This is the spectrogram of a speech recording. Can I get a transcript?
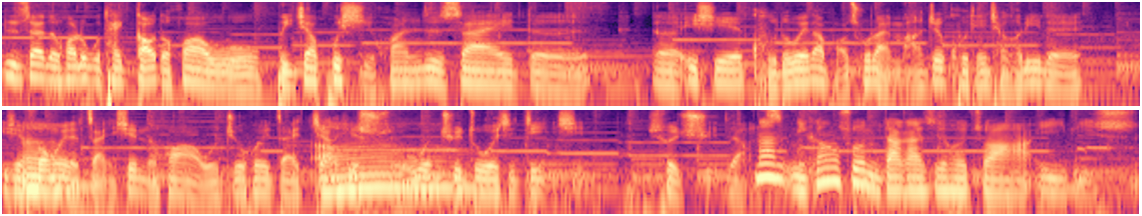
日晒的话，如果太高的话，我比较不喜欢日晒的呃一些苦的味道跑出来嘛，就苦甜巧克力的一些风味的展现的话，我就会再加一些水温去做一些进行萃取这样子那。你刚刚说你大概是会抓一比十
